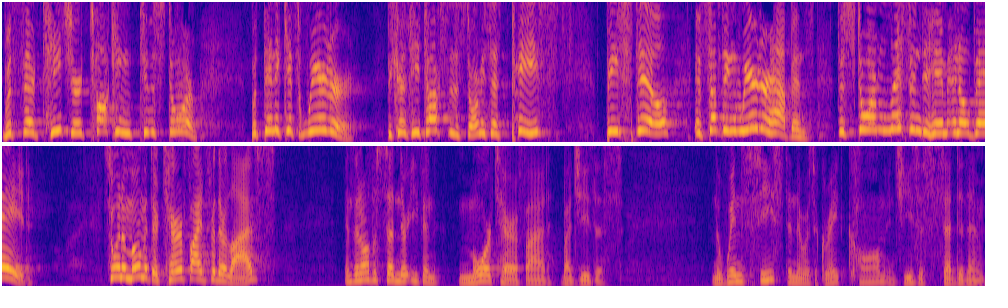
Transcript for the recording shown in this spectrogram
with their teacher talking to the storm. But then it gets weirder because he talks to the storm. He says, Peace, be still, and something weirder happens. The storm listened to him and obeyed. So, in a moment, they're terrified for their lives, and then all of a sudden, they're even more terrified by Jesus. And the wind ceased, and there was a great calm, and Jesus said to them,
